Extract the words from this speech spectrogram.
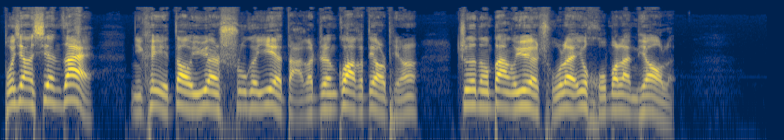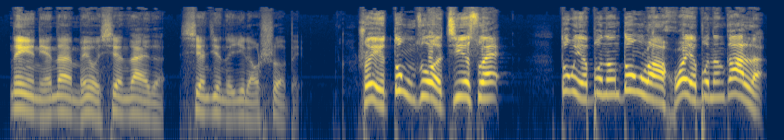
不像现在，你可以到医院输个液、打个针、挂个吊瓶，折腾半个月出来又活蹦乱跳了。那个年代没有现在的先进的医疗设备，所以动作皆衰，动也不能动了，活也不能干了。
